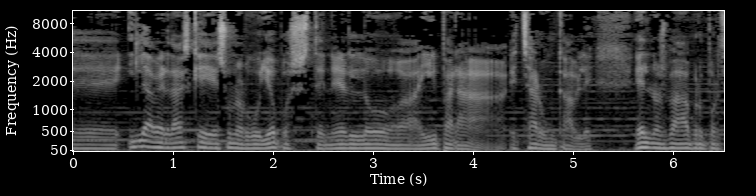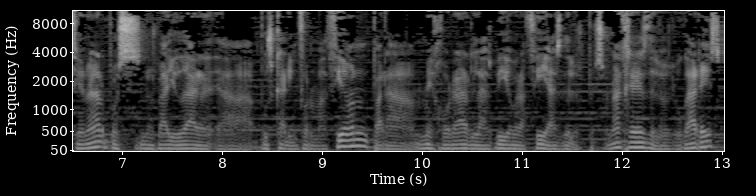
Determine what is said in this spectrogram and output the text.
Eh, y la verdad es que es un orgullo pues tenerlo ahí para echar un cable. Él nos va a proporcionar, pues nos va a ayudar a buscar información para mejorar las biografías de los personajes, de los lugares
